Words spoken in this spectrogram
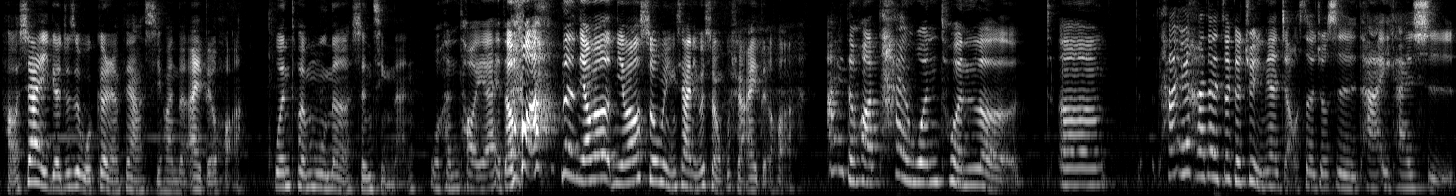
好，下一个就是我个人非常喜欢的爱德华，温吞木讷深情男。我很讨厌爱德华。那你要不要你要不要说明一下你为什么不喜欢爱德华？爱德华太温吞了，嗯、呃。他因为他在这个剧里面的角色，就是他一开始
